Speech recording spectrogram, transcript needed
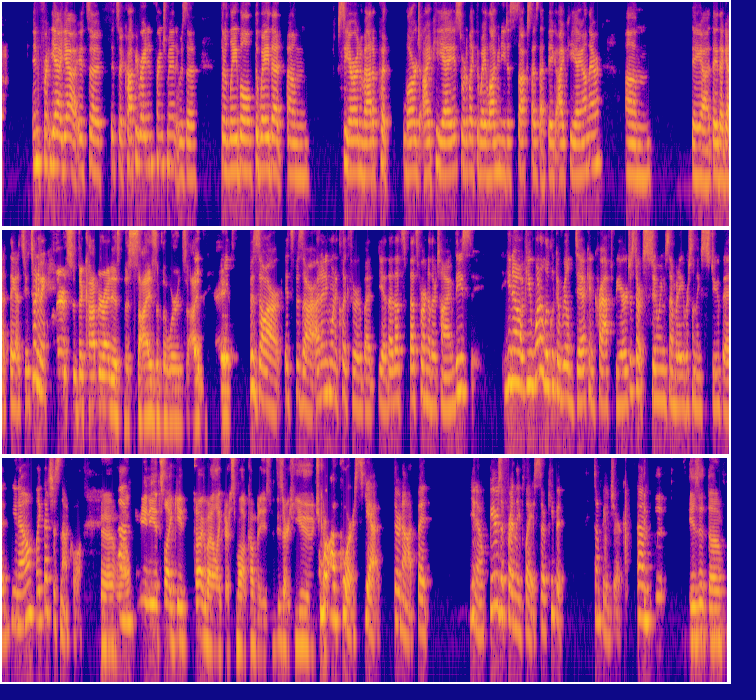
Infr- yeah, yeah, it's a it's a copyright infringement. It was a their label, the way that um, Sierra Nevada put large IPAs, sort of like the way Lagunitas sucks has that big IPA on there. Um, they uh, they they got they got sued. So anyway, There's the copyright is the size of the words. I, it's bizarre. It's bizarre. I don't even want to click through, but yeah, that, that's that's for another time. These, you know, if you want to look like a real dick and craft beer, just start suing somebody over something stupid. You know, like that's just not cool. yeah, well, Um, I mean, it's like you talk about it like they're small companies. But these are huge. Well, of course, yeah, they're not, but you know, beer's a friendly place, so keep it. Don't be a jerk. Um, Is it though?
